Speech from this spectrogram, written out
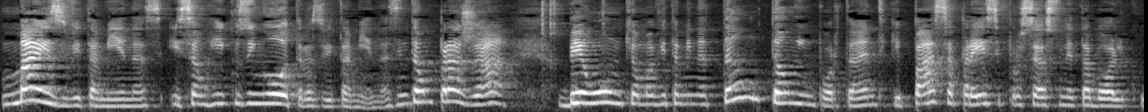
mais vitaminas e são ricos em outras vitaminas. Então, para já, B1, que é uma vitamina tão, tão importante, que passa para esse processo metabólico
